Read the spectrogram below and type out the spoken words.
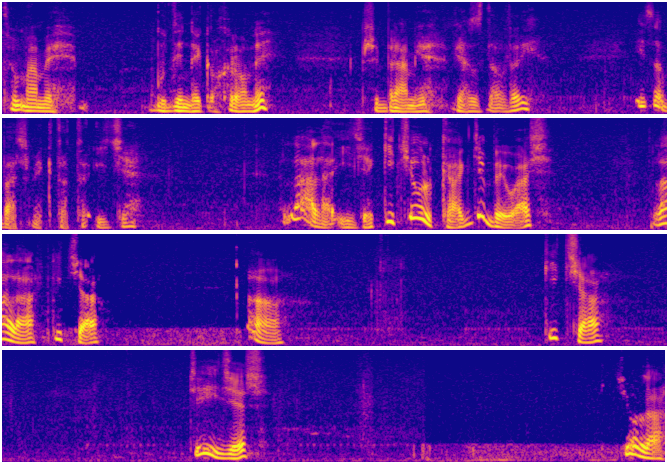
Tu mamy budynek ochrony przy bramie wjazdowej. I zobaczmy, kto to idzie. Lala idzie. Kiciulka, gdzie byłaś? Lala, kicia. O. Kicia. Gdzie idziesz? Kiciula.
